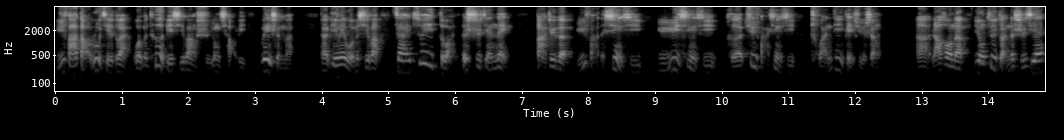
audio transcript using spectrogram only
语法导入阶段，我们特别希望使用巧力。为什么？啊，因为我们希望在最短的时间内，把这个语法的信息、语义信息和句法信息传递给学生，啊，然后呢，用最短的时间，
